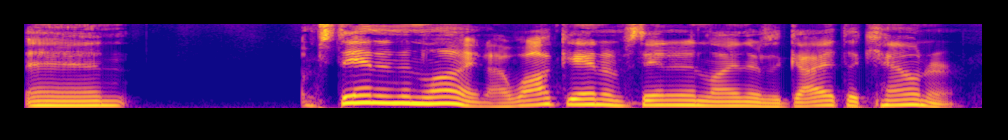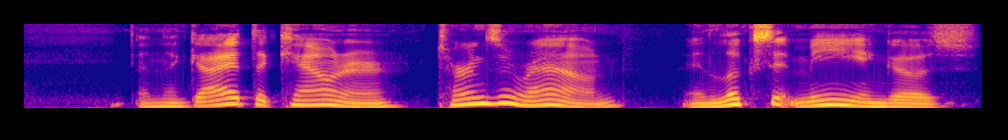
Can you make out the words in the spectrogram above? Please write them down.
and I'm standing in line. I walk in, I'm standing in line. There's a guy at the counter. And the guy at the counter turns around and looks at me and goes,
